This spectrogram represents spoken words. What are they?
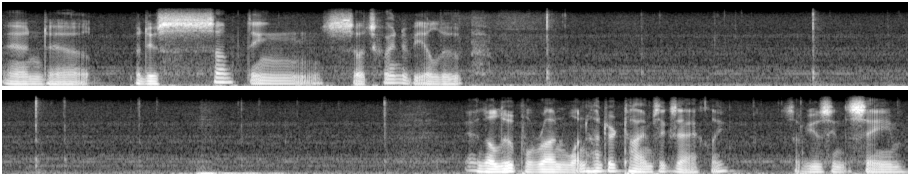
And uh, we'll do something, so it's going to be a loop. and the loop will run 100 times exactly so I'm using the same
